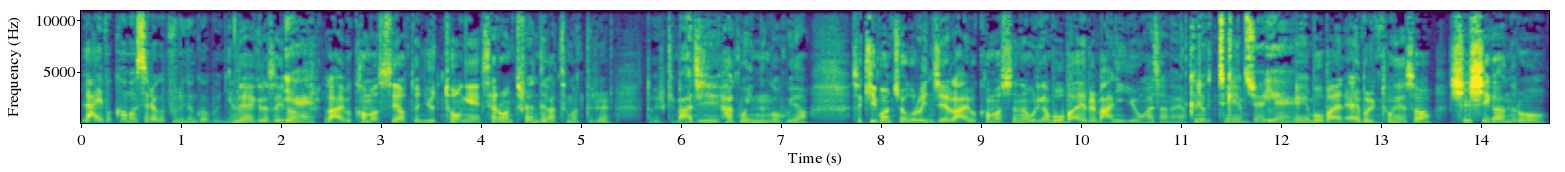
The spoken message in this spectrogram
라이브 커머스라고 부르는 거군요. 네. 그래서 이런 예. 라이브 커머스의 어떤 유통의 새로운 트렌드 같은 것들을 또 이렇게 맞이하고 있는 거고요. 그래서 기본적으로 이제 라이브 커머스는 우리가 모바일을 많이 이용하잖아요. 그렇겠죠. 예. 예. 예. 모바일 앱을 통해서 실시간으로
